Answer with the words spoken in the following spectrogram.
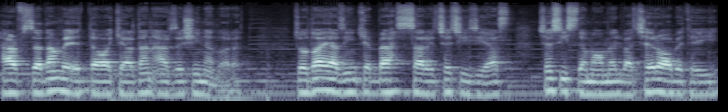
حرف زدن و ادعا کردن ارزشی ندارد. جدای از اینکه بحث سر چه چیزی است چه سیستم عامل و چه رابطه ای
